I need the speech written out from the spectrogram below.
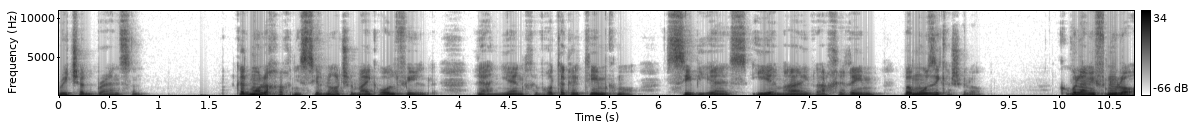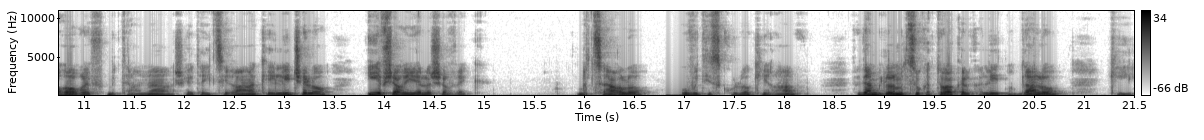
ריצ'רד ברנסון. קדמו לכך ניסיונות של מייק אולדפילד לעניין חברות תקליטים כמו CBS, EMI ואחרים במוזיקה שלו. כולם הפנו לו עורף בטענה שאת היצירה הקהילית שלו אי אפשר יהיה לשווק. בצר לו ובתסכולו כי רב, וגם בגלל מצוקתו הכלכלית נודע לו כי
